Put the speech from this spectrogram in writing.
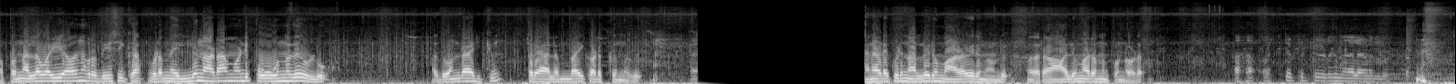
അപ്പം നല്ല വഴിയാവുമെന്ന് പ്രതീക്ഷിക്കാം. ഇവിടെ നെല്ല് നടാൻ വേണ്ടി പോകുന്നതേ ഉള്ളൂ. അതുകൊണ്ടായിരിക്കും ഇത്ര അലമ്പായി കിടക്കുന്നത്. അതിനിടെ കൂടി നല്ലൊരു മഴ വരുന്നുണ്ട്. ഒരാലുമരം നിൽപ്പുണ്ട് അവിടെ? ഒറ്റപ്പെട്ട് കിടക്കുന്ന ആളാണല്ലോ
